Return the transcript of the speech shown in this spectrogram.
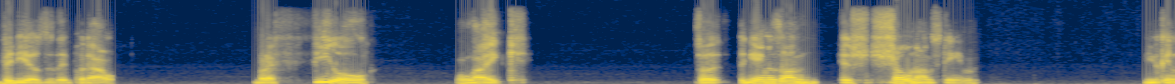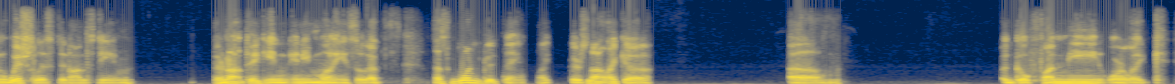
videos that they put out but i feel like so the game is on is shown on steam. You can wish list it on steam. They're not taking any money so that's that's one good thing. Like there's not like a um a GoFundMe or like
